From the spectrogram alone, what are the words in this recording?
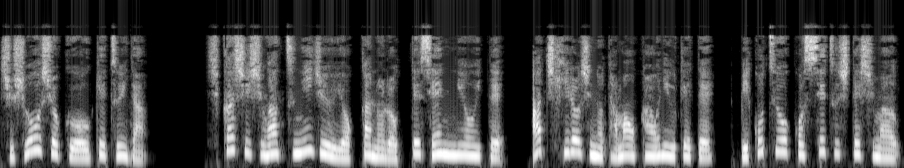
首相職を受け継いだ。しかし4月24日のロッテ戦において、アチヒロシの球を顔に受けて、尾骨を骨折してしまう。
